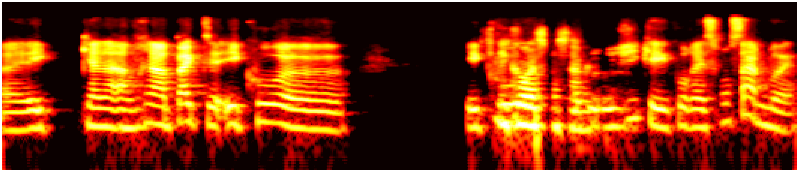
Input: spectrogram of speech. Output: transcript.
et qui a un vrai impact éco, éco, éco-responsable. écologique et éco-responsable. Ouais.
